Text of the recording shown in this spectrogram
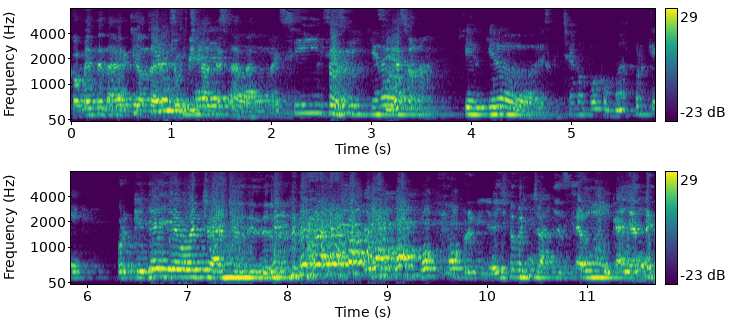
Comenten a ver qué onda, qué opinan de esa. Sí, sí, sí, quiero- sí, eso no es. Quiero, quiero escuchar un poco más porque... Porque ya llevo 8 años, dice la... Porque yo llevo 8 años, Sí, Carlos, cállate.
